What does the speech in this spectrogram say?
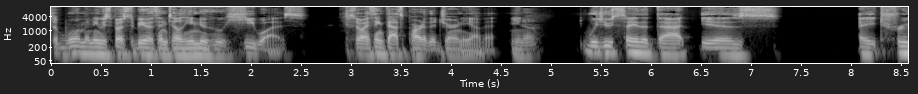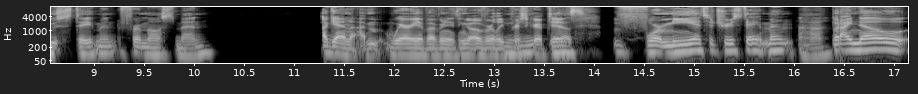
the woman he was supposed to be with until he knew who he was so i think that's part of the journey of it you know Would you say that that is a true statement for most men? again i'm wary of anything overly Mhm. prescriptive Yes. for me it's a true statement Uh-huh. but i know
